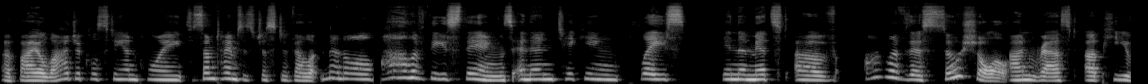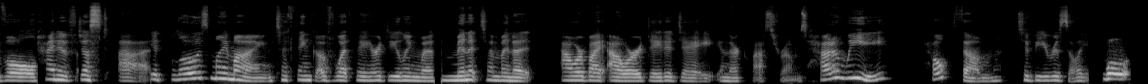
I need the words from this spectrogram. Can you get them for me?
a biological standpoint. Sometimes it's just developmental, all of these things, and then taking place in the midst of all of this social unrest, upheaval, kind of just, uh, it blows my mind to think of what they are dealing with minute to minute, hour by hour, day to day in their classrooms. How do we help them to be resilient? Well,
